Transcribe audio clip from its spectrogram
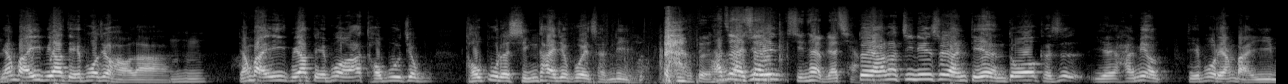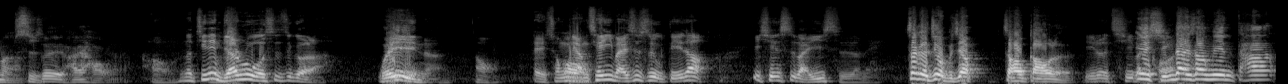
两百一不要跌破就好啦。嗯哼，两百一不要跌破，它头部就头部的形态就不会成立嘛。对，它这还是形态比较强。对啊，那今天虽然跌很多，可是也还没有。跌破两百一嘛，是，所以还好了。好，那今天比较弱的是这个啦，纬颖了。哦，哎，从两千一百四十五跌到一千四百一十了呢，这个就比较糟糕了，跌了七百。因为形态上面它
